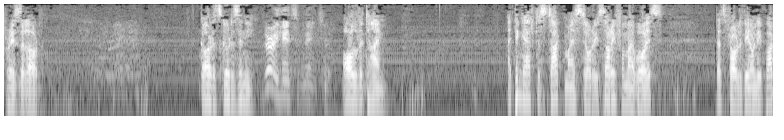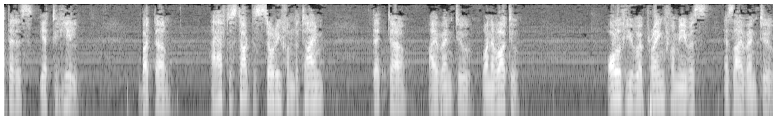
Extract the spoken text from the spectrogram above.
Praise the Lord. God is good, isn't He? Very handsome man, too. All the time. I think I have to start my story. Sorry for my voice. That's probably the only part that is yet to heal. But um, I have to start the story from the time that uh, I went to Vanuatu. All of you were praying for me as I went to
